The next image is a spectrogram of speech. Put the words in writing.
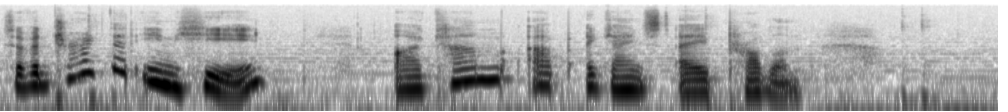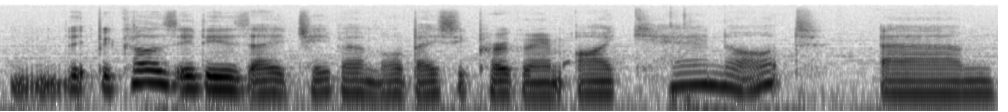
So if I drag that in here, I come up against a problem. Because it is a cheaper, more basic program, I cannot um,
